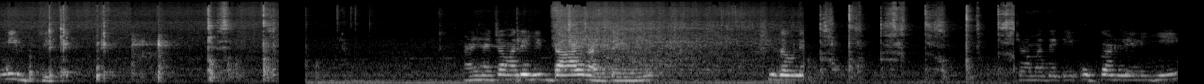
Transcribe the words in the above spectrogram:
मिरची. आणि ह्याच्यामध्ये ही डाळ घालते मी. शिजवले. ह्याच्यामध्ये ती उकडलेली ही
